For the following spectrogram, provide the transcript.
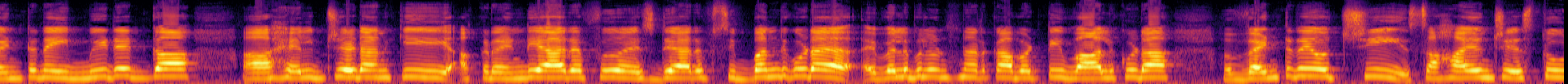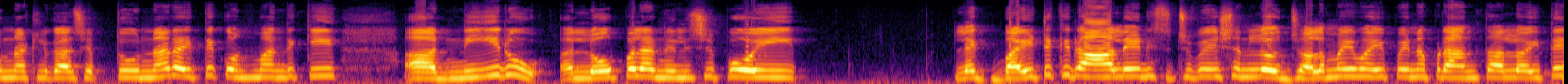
వెంటనే ఇమీడియట్గా హెల్ప్ చేయడానికి అక్కడ ఎన్డీఆర్ఎఫ్ ఎస్డీఆర్ఎఫ్ సిబ్బంది కూడా అవైలబుల్ ఉంటున్నారు కాబట్టి వాళ్ళు కూడా వెంటనే వచ్చి సహాయం చేస్తూ ఉన్నట్లుగా చెప్తూ ఉన్నారు. అయితే కొంతమందికి నీరు లోపల నిలిచిపోయి లైక్ బయటకి రాలేని సిచ్యువేషన్లో జలమయం అయిపోయిన ప్రాంతాల్లో అయితే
